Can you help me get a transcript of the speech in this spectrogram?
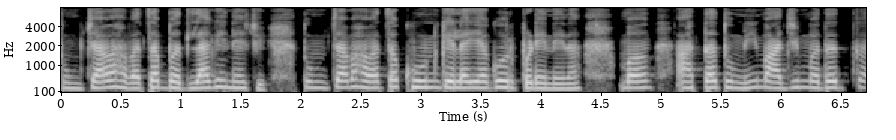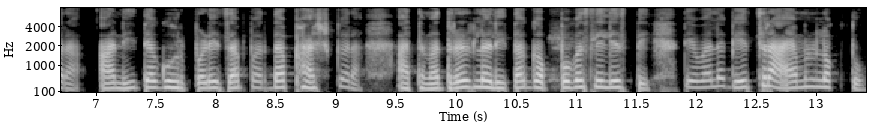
तुमच्या भावाचा बदला घेण्याची. तुमच्या भावाचा खून केला या घोरपडेने ना. मग आता तुम्ही माझी मदत करा आणि त्या घोरपडेचा पर्दाफाश करा. आता मात्र ललिता गप्प बसलेली असते. तेव्हा लगेच राया म्हणू लागतो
